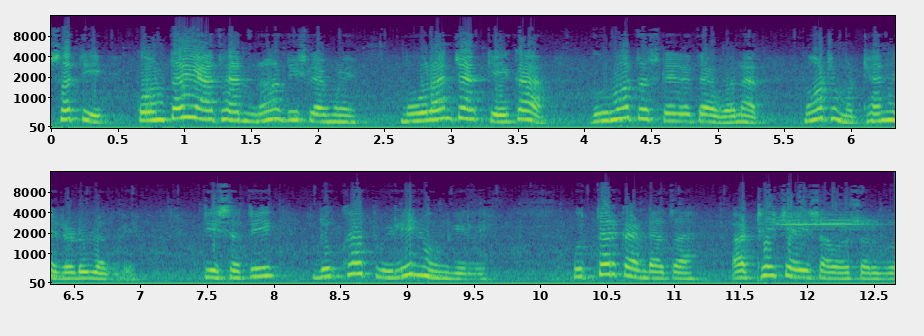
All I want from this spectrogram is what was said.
सती कोणताही आधार न दिसल्यामुळे मोरांच्या केका घुमत असलेल्या त्या वनात मोठमोठ्याने रडू लागले. ती सती दुःखात विलीन होऊन गेली. उत्तरकांडाचा अठ्ठेचाळीसावा सर्ग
